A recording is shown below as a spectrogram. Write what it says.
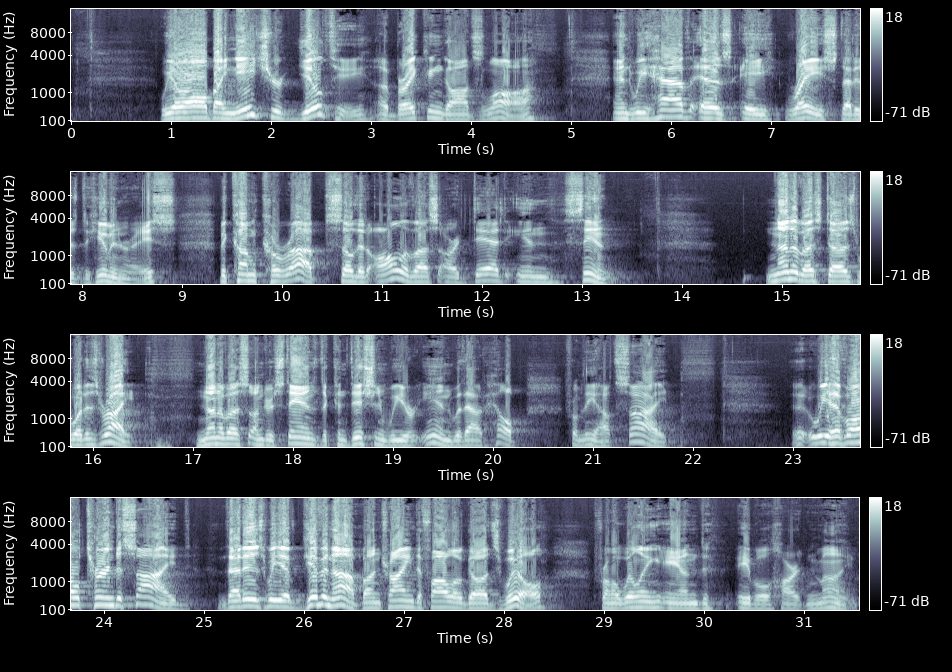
We are all by nature guilty of breaking God's law, and we have, as a race, that is the human race, become corrupt so that all of us are dead in sin. None of us does what is right. None of us understands the condition we are in without help from the outside. We have all turned aside. That is, we have given up on trying to follow God's will from a willing and able heart and mind.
